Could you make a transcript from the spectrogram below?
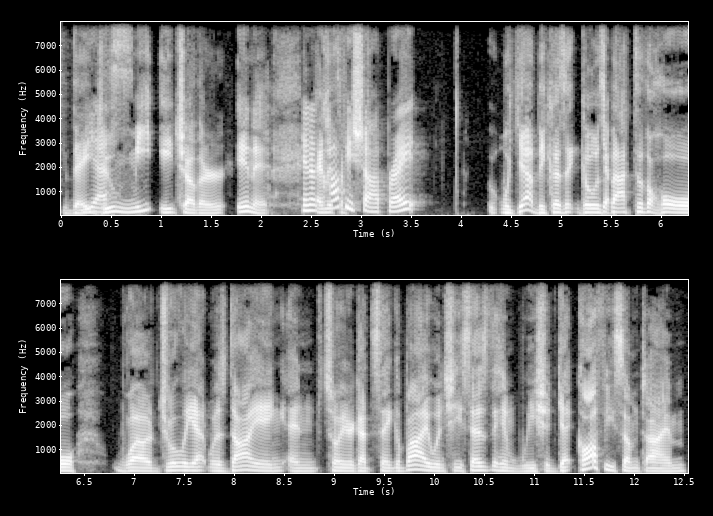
They Yes. do meet each other in it. In a it's a- coffee shop, right? Well, yeah, because it goes Yep. back to the whole while Juliet was dying and Sawyer got to say goodbye when she says to him, We should get coffee sometime.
